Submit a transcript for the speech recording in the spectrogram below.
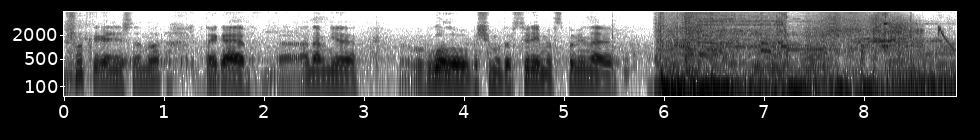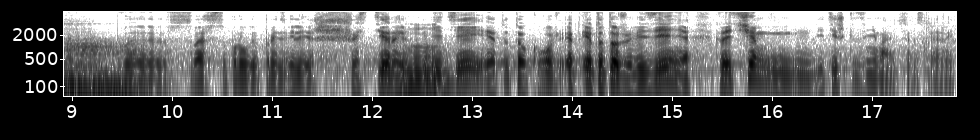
Шутка, конечно, но такая, э, она мне в голову почему-то все время вспоминаю. Вы с вашей супругой произвели шестерых детей. Это только это, это тоже везение. Кстати, чем детишки занимаются, расскажите.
